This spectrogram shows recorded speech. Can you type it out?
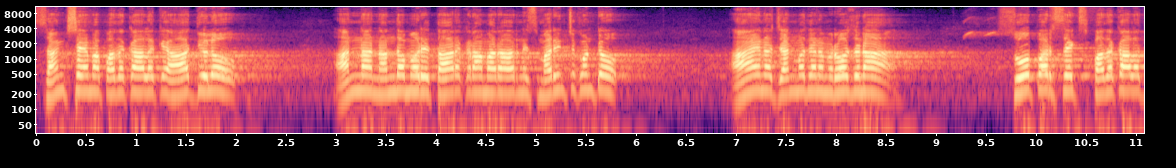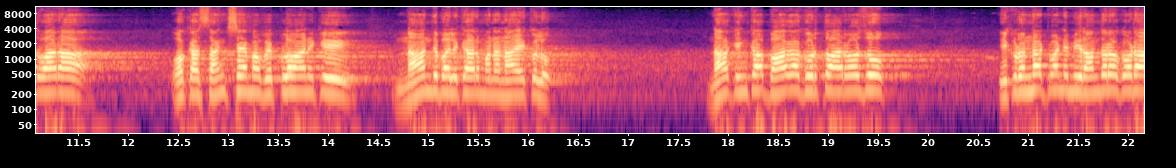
సంక్షేమ పథకాలకి ఆద్యులు అన్న నందమూరి తారక రామారావుని స్మరించుకుంటూ ఆయన జన్మదినం రోజున సూపర్ సిక్స్ పథకాల ద్వారా ఒక సంక్షేమ విప్లవానికి నాంది పలికారు మన నాయకులు. నాకు ఇంకా బాగా గుర్తు ఆ రోజు ఇక్కడ ఉన్నటువంటి మీరందరూ కూడా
